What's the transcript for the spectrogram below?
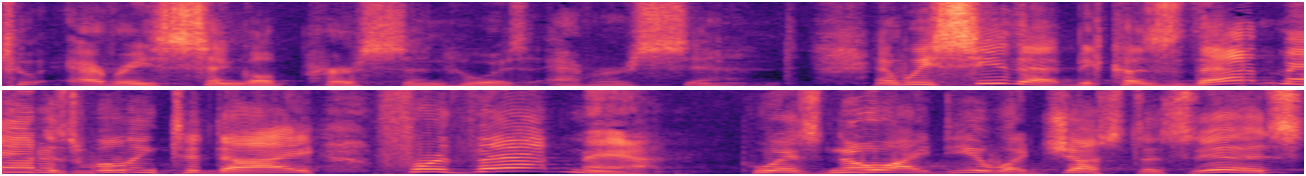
to every single person who has ever sinned. And we see that because that man is willing to die for that man who has no idea what justice is,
